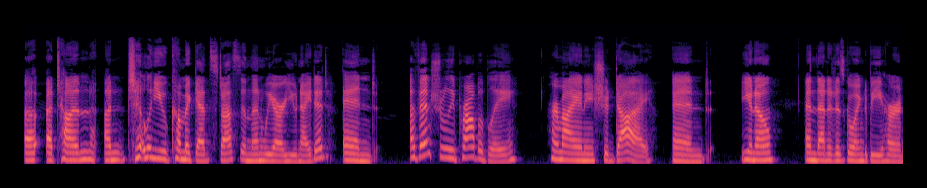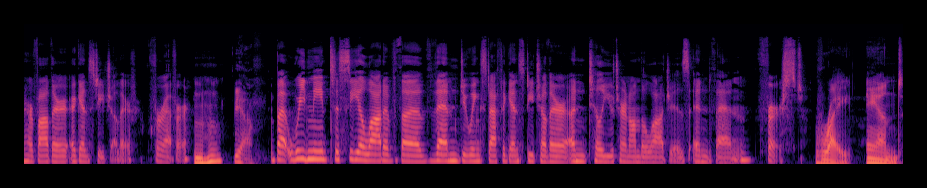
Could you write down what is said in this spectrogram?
a, a ton until you come against us and then we are united. And eventually probably Hermione should die and you know and then it is going to be her and her father against each other forever. Mm-hmm. Yeah. But we need to see a lot of the them doing stuff against each other until you turn on the lodges and then first. Right. And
